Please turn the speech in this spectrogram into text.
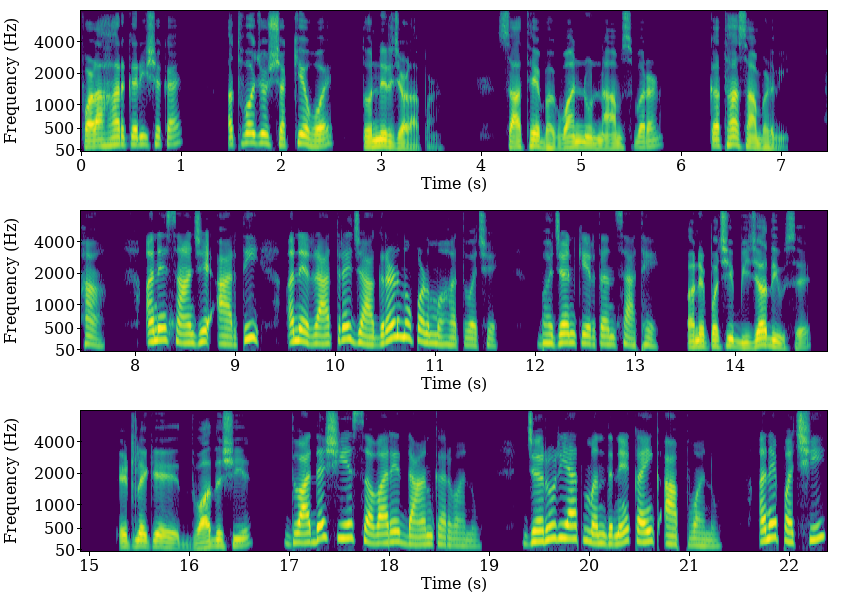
ફળાહાર કરી શકાય અથવા જો શક્ય હોય તો નિર્જળા પણ. સાથે ભગવાનનું નામ સ્મરણ કથા સાંભળવી. હા અને સાંજે આરતી અને રાત્રે જાગરણનું પણ મહત્વ છે ભજન કીર્તન સાથે. અને પછી બીજા દિવસે એટલે કે દ્વાદશીએ? દ્વાદશીએ સવારે દાન કરવાનું જરૂરિયાતમંદને કંઈક આપવાનું અને પછી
